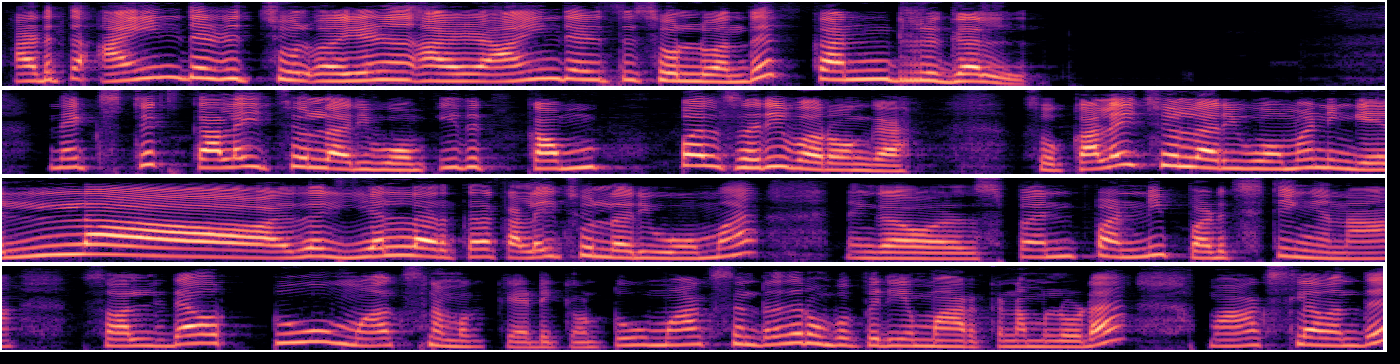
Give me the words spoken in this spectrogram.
அடுத்து ஐந்தெழுத்து சொல் ஐந்து ஐந்தெழுத்து சொல் வந்து கன்றுகள். நெக்ஸ்ட்டு கலைச்சொல் அறிவோம். இது கம்பல்சரி வருங்க. ஸோ கலைச்சொல் அறிவோமை நீங்கள் எல்லா இது இயலில் இருக்கிற கலைச்சொல் அறிவோமை நீங்கள் ஸ்பெண்ட் பண்ணி படிச்சிட்டிங்கன்னா சாலிடாக ஒரு டூ மார்க்ஸ் நமக்கு கிடைக்கும். டூ மார்க்ஸ்ன்றது ரொம்ப பெரிய மார்க் நம்மளோட மார்க்ஸில் வந்து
